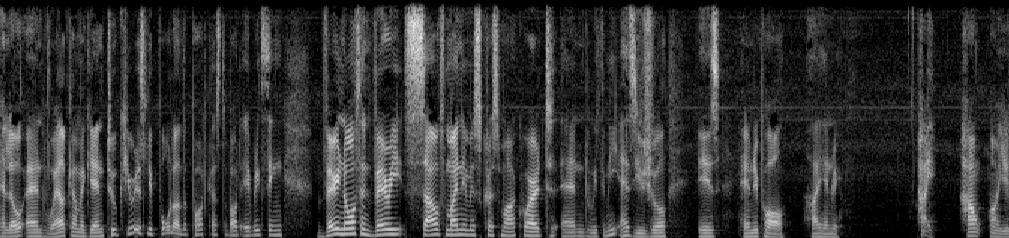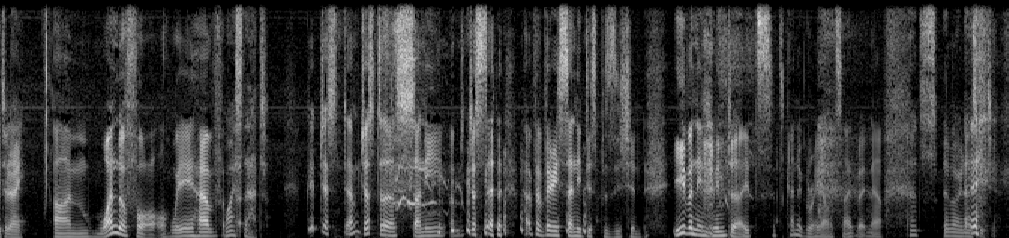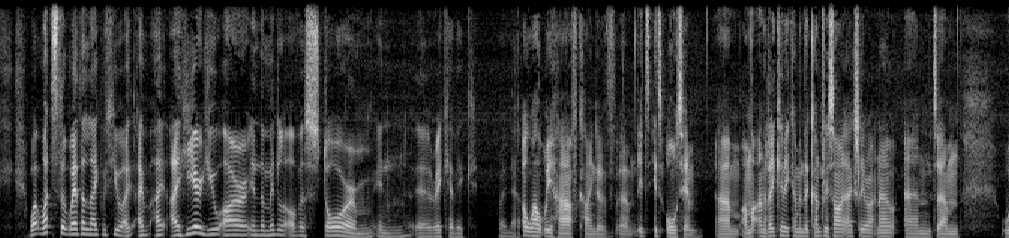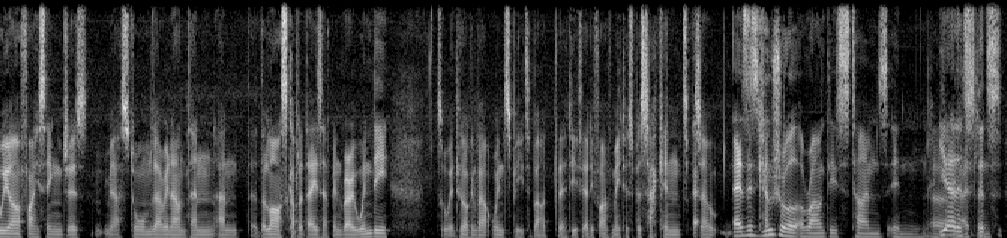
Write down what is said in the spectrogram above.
Hello and welcome again to Curiously Polar, the podcast about everything very north and very south. My name is Chris Marquardt, and with me, as usual, is Henry Paul. Hi, Henry. Hi, how are you today? I'm wonderful. We have. Why is that? Just I'm just a sunny. I'm just a, I have a very sunny disposition. Even in winter, it's it's kind of grey outside right now. That's a very nice feature. What what's the weather like with you? I I I hear you are in the middle of a storm in uh, Reykjavik right now. Oh well, we have kind of um, it's it's autumn. Um, I'm not in Reykjavik. I'm in the countryside actually right now, and um, we are facing just yeah, storms every now and then. And the last couple of days have been very windy. So we're talking about wind speeds about 30, 35 meters per second. So as is usual around these times in uh, yeah, in that's, that's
